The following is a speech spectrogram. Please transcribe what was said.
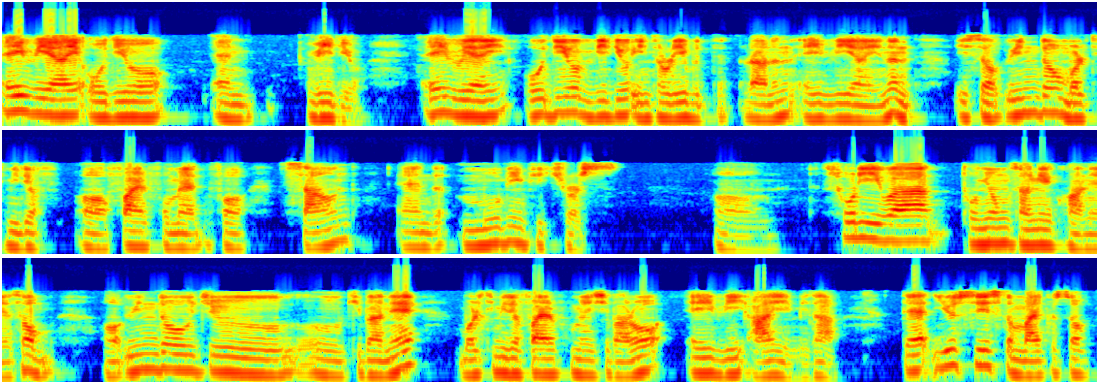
AVI Audio and Video AVI Audio Video Interleaved라는 AVI는 is a window multimedia file format for sound and moving pictures. 어, 소리와 동영상에 관해서 어, 윈도우즈 어, 기반의 멀티미디어 파일 포맷이 바로 AVI입니다. That uses the Microsoft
